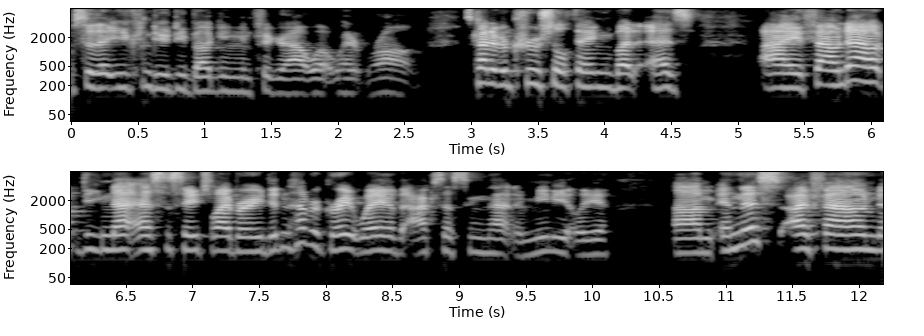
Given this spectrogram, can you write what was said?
so that you can do debugging and figure out what went wrong. It's kind of a crucial thing, but as I found out, the NetSSH library didn't have a great way of accessing that immediately. Um, and this I found,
